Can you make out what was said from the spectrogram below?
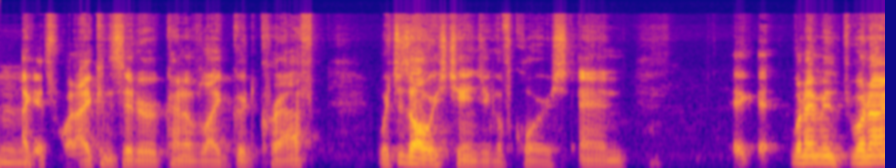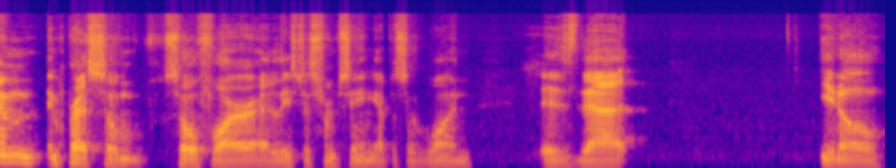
Mm. I guess what I consider kind of like good craft, which is always changing, of course. And it- it- what I'm in, what I'm impressed so so far, at least just from seeing episode one, is that you know,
